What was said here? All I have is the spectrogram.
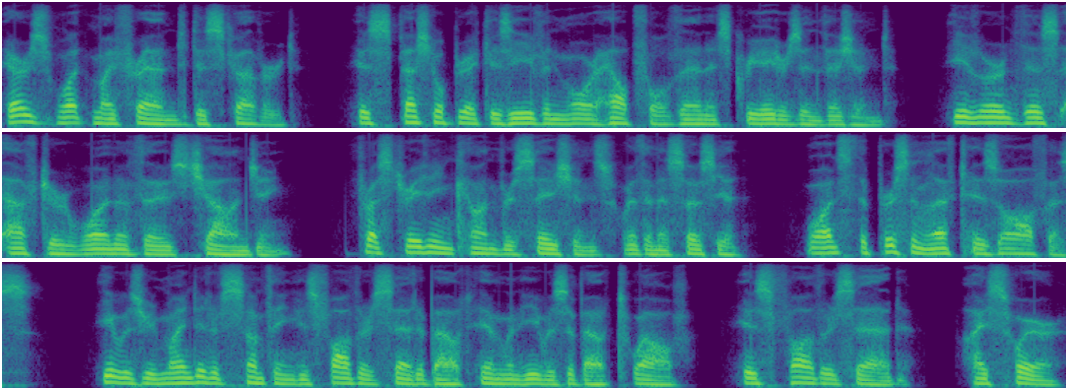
Here's what my friend discovered. His special brick is even more helpful than its creators envisioned. He learned this after one of those challenging, frustrating conversations with an associate. Once the person left his office, he was reminded of something his father said about him when he was about 12. His father said, I swear,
